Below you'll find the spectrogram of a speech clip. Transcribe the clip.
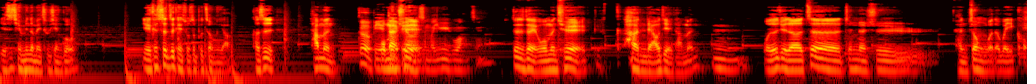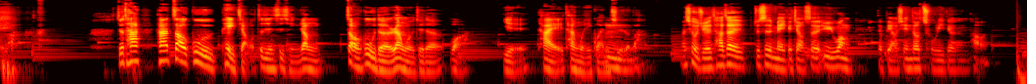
也是前面都没出现过，也可甚至可以说是不重要。可是他们个别我们代表了什么欲望这样？对对对，我们却很了解他们。嗯，我就觉得这真的是很重我的胃口啦。就他他照顾配角这件事情让，照顾的让我觉得哇，也太叹为观止了吧。而且我觉得他在就是每个角色欲望的表现都处理得很好，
